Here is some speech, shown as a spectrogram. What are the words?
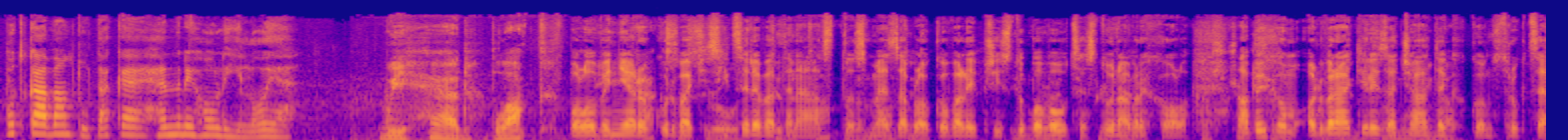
Potkávám tu také Henryho Lee Loje. V polovině roku 2019 jsme zablokovali přístupovou cestu na vrchol, abychom odvrátili začátek konstrukce.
